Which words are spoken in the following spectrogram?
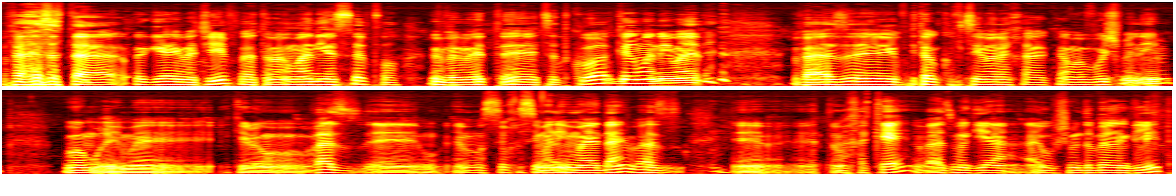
ואז אתה מגיע עם הג'יפ ואתה אומר, מה אני אעשה פה? הם באמת אה, צדקו הגרמנים האלה? ואז אה, פתאום קופצים עליך כמה בושמנים, ואומרים, אה, כאילו, ואז אה, הם עושים לך סימנים עם הידיים, ואז אה, אתה מחכה, ואז מגיע ההוא שמדבר אנגלית,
